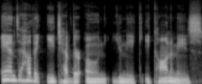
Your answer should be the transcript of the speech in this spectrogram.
and how they each have their own unique economies.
